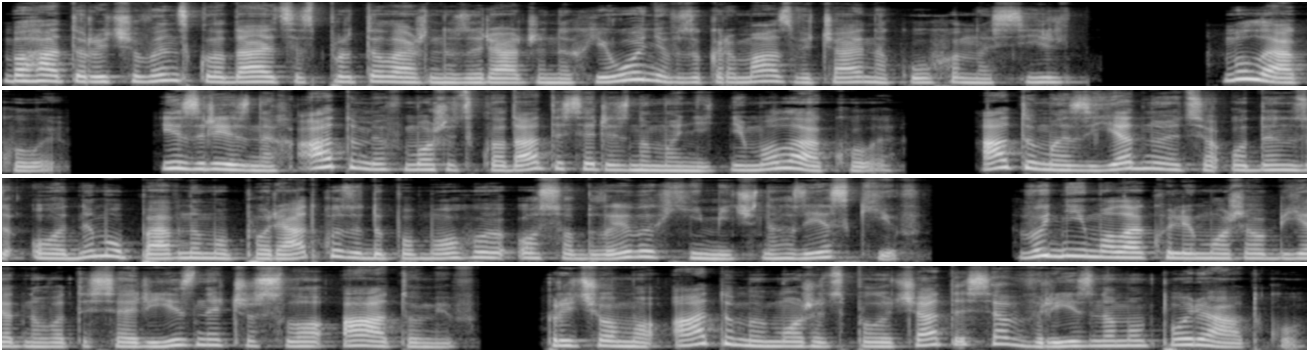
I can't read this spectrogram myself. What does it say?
Багато речовин складається з протилежно заряджених іонів, зокрема звичайна кухонна сіль. Молекули. Із різних атомів можуть складатися різноманітні молекули. Атоми з'єднуються один з одним у певному порядку за допомогою особливих хімічних зв'язків. В одній молекулі може об'єднуватися різне число атомів, причому атоми можуть сполучатися в різному порядку.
